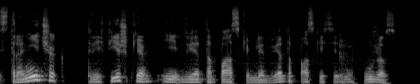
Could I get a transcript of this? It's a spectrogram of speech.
страничек, три фишки и две топаски. Блин, две топаски сильных, ужас.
